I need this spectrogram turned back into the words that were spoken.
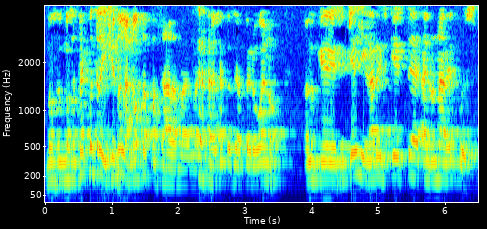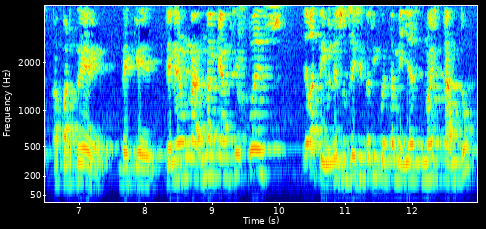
nos, nos está contradiciendo la nota pasada, ma- ma- o sea, pero bueno, a lo que se quiere llegar es que esta aeronave, pues, aparte de que tiene una- un alcance, pues, debatible, son 650 millas, no es tanto,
